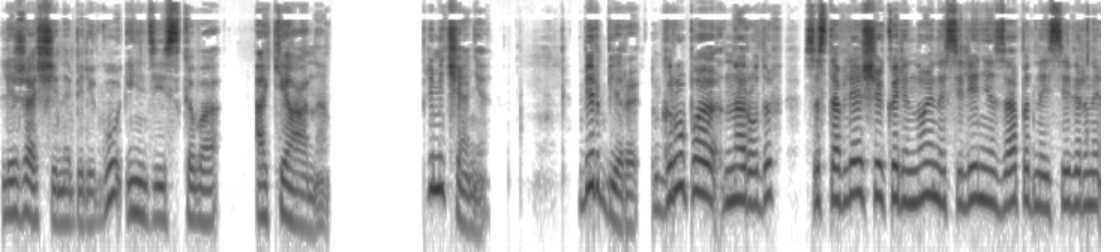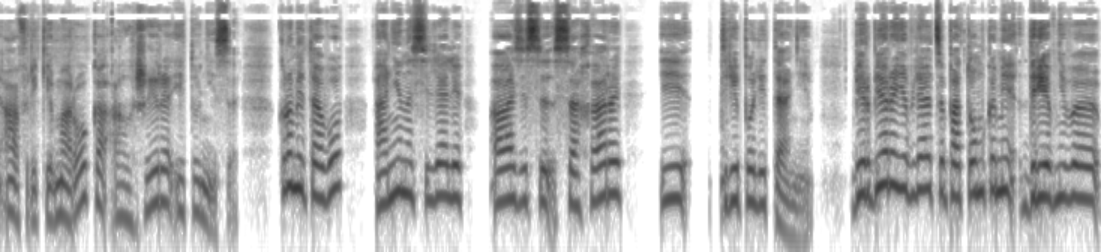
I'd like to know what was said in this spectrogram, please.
лежащий на берегу Индийского океана. Примечание. Берберы – группа народов, составляющая коренное население Западной и Северной Африки, Марокко, Алжира и Туниса. Кроме того, они населяли оазисы Сахары и Триполитании. Берберы являются потомками древнего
